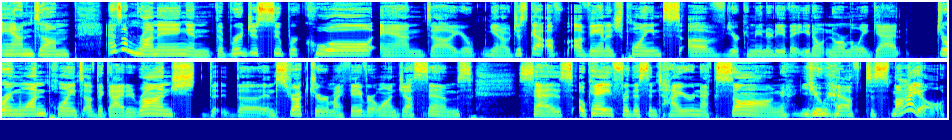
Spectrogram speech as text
And um, as I'm running, and the bridge is super cool, and uh, you're, you know, just got a, a vantage point of your community that you don't normally get during one point of the guided run, the, the instructor, my favorite one, Jess Sims, says, okay, for this entire next song, you have to smile.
